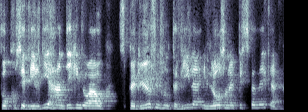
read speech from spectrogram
fokussiert, weil die haben irgendwo auch das Bedürfnis und den Willen, in Lausanne etwas zu bewegen.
